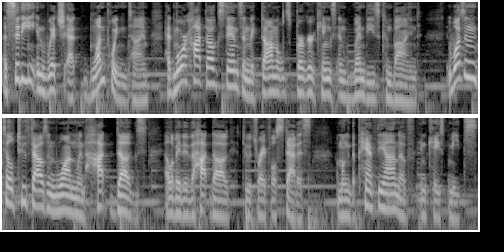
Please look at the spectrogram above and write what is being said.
a city in which, at one point in time, had more hot dog stands than McDonald's, Burger King's, and Wendy's combined. It wasn't until 2001 when Hot Doug's elevated the hot dog to its rightful status among the pantheon of encased meats.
